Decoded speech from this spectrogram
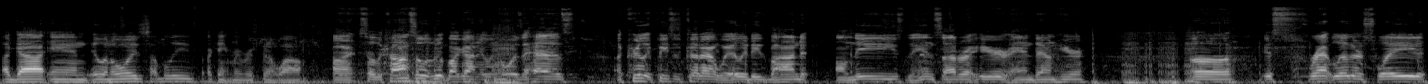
a guy in Illinois, I believe. I can't remember. It's been a while. All right. So the console was built by a guy in Illinois. It has acrylic pieces cut out with LEDs behind it on these, the inside right here, and down here. Uh, it's wrapped leather and suede,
